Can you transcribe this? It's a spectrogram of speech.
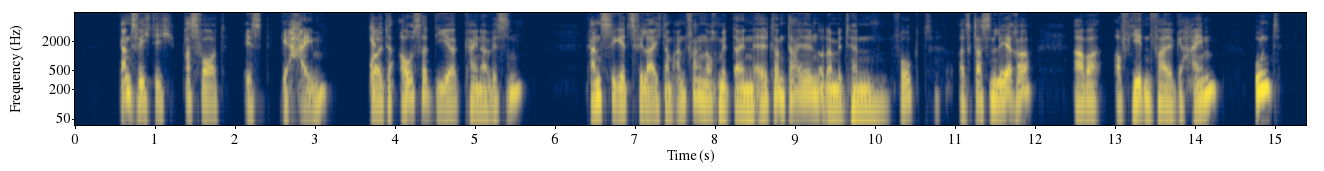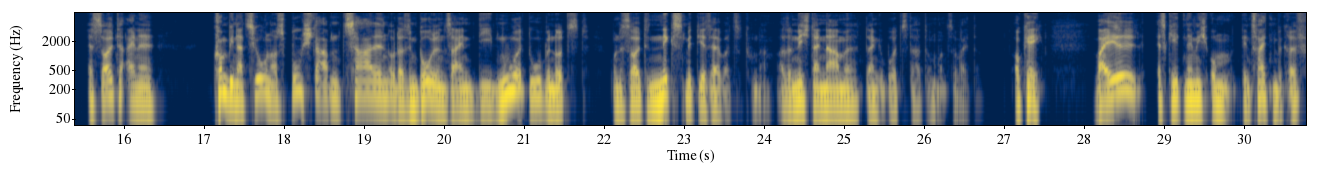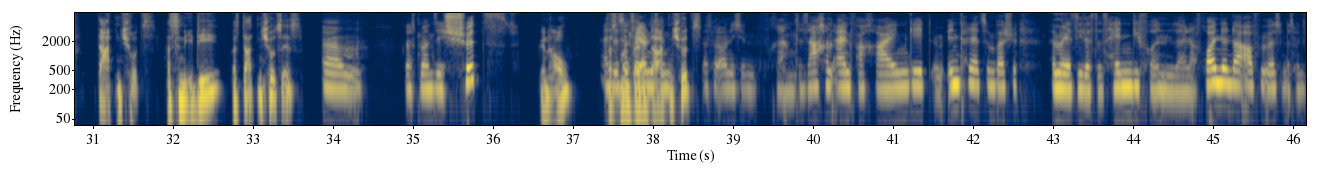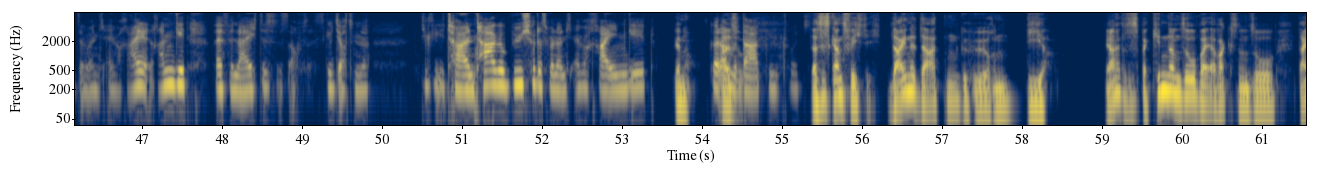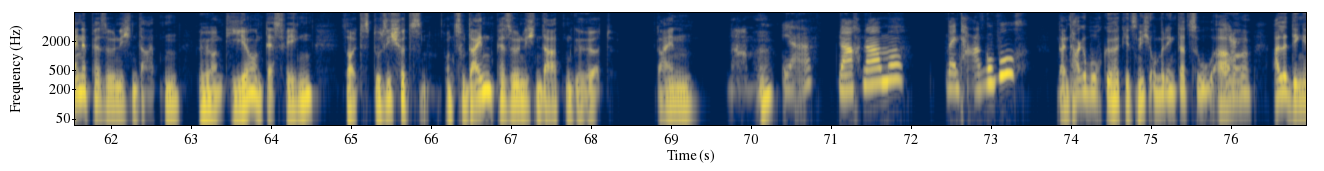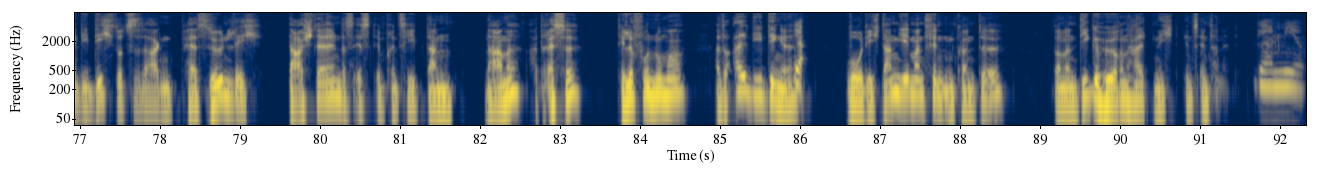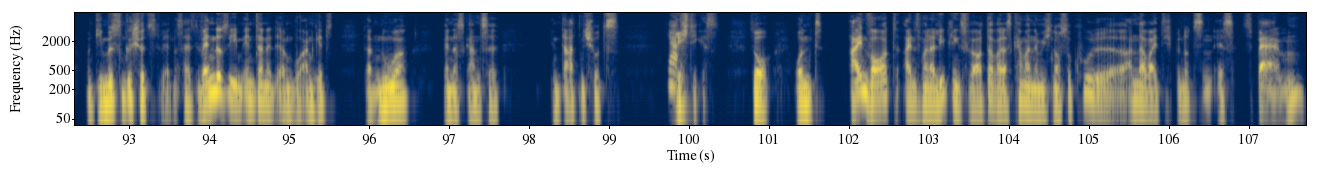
ganz wichtig, Passwort ist geheim, Ja. sollte außer dir keiner wissen. Kannst du jetzt vielleicht am Anfang noch mit deinen Eltern teilen oder mit Herrn Vogt als Klassenlehrer, aber auf jeden Fall geheim. Und es sollte eine Kombination aus Buchstaben, Zahlen oder Symbolen sein, die nur du benutzt. Und es sollte nichts mit dir selber zu tun haben. Also nicht dein Name, dein Geburtsdatum und so weiter. Okay, weil es geht nämlich um den zweiten Begriff, Datenschutz. Hast du eine Idee, was Datenschutz ist? ähm, dass man sich schützt. Genau, Also dass man natürlich seine Daten in, schützt. Dass man auch nicht in fremde Sachen einfach reingeht. Im Internet zum Beispiel. Wenn man jetzt sieht, dass das Handy von seiner Freundin da offen ist und dass man jetzt einfach nicht einfach rein, rangeht, weil vielleicht ist es auch, es gibt ja auch so eine digitalen Tagebücher, dass man da nicht einfach reingeht. Genau. Gehört Also, auch mit Datenschutz. Das ist ganz wichtig. Deine Daten gehören dir. Ja, das ist bei Kindern so, bei Erwachsenen so. Deine persönlichen Daten gehören dir und deswegen solltest du sie schützen. Und zu deinen persönlichen Daten gehört dein Name. Ja. Nachname, mein Tagebuch. Dein Tagebuch gehört jetzt nicht unbedingt dazu, aber alle Dinge, die dich sozusagen persönlich darstellen, das ist im Prinzip dann Name, Adresse, Telefonnummer, also all die Dinge, Ja. wo dich dann jemand finden könnte, sondern die gehören halt nicht ins Internet. Gehören mir. Und die müssen geschützt werden. Das heißt, wenn du sie im Internet irgendwo angibst, dann nur, wenn das Ganze in Datenschutz Ja. richtig ist. So, und ein Wort, eines meiner Lieblingswörter, weil das kann man nämlich noch so cool äh, anderweitig benutzen, ist Spam.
